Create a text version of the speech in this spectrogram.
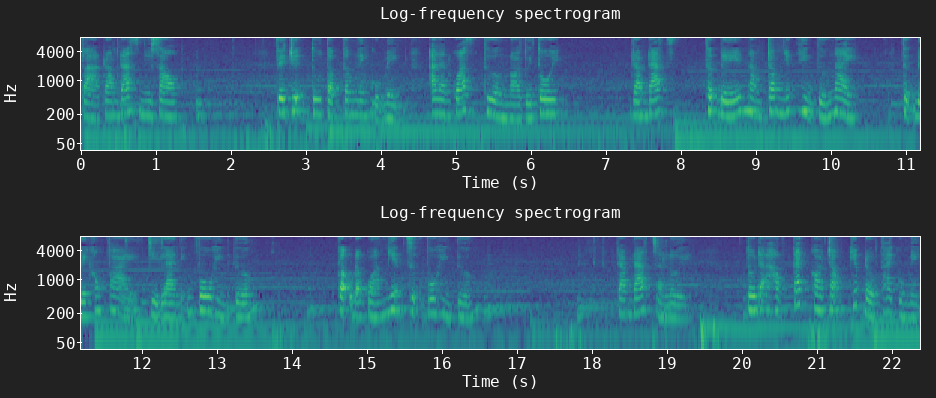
và Ramdas như sau. Về chuyện tu tập tâm linh của mình, Alan Watts thường nói với tôi Ramdas, Thượng Đế nằm trong những hình tướng này. Thượng Đế không phải chỉ là những vô hình tướng. Cậu đã quá nghiện sự vô hình tướng. Ramdas trả lời Tôi đã học cách coi trọng kiếp đầu thai của mình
